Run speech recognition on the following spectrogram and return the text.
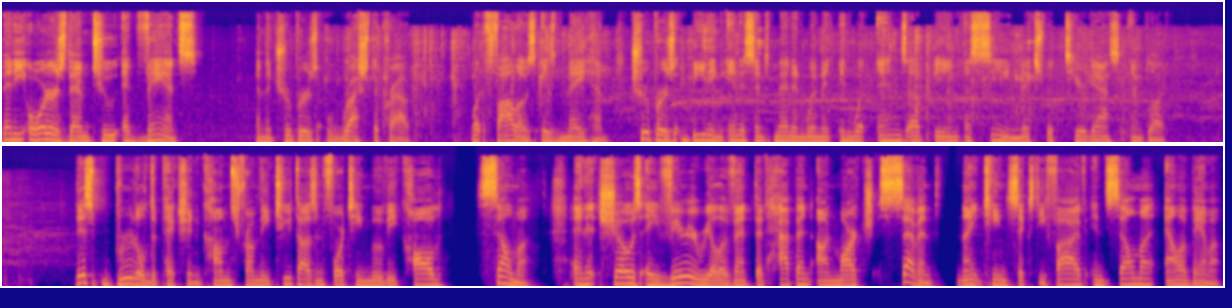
Then he orders them to advance, and the troopers rush the crowd. What follows is mayhem. Troopers beating innocent men and women in what ends up being a scene mixed with tear gas and blood. This brutal depiction comes from the 2014 movie called Selma, and it shows a very real event that happened on March 7th, 1965, in Selma, Alabama.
